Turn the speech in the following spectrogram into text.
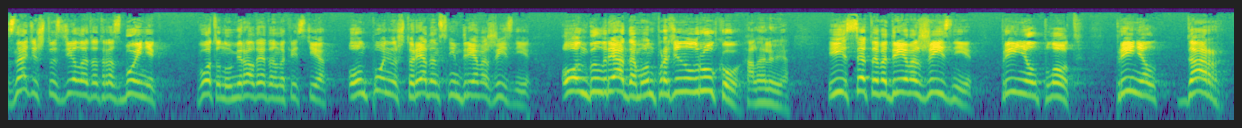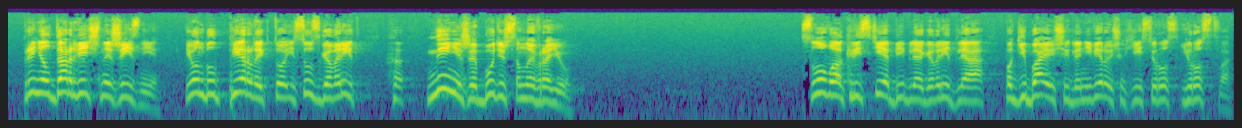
Знаете, что сделал этот разбойник? Вот он умирал рядом на кресте. Он понял, что рядом с ним древо жизни. Он был рядом, он протянул руку. Аллилуйя. И с этого древа жизни принял плод, принял дар, принял дар вечной жизни. И он был первый, кто Иисус говорит, ныне же будешь со мной в раю. Слово о кресте, Библия говорит, для погибающих, для неверующих есть юродство,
